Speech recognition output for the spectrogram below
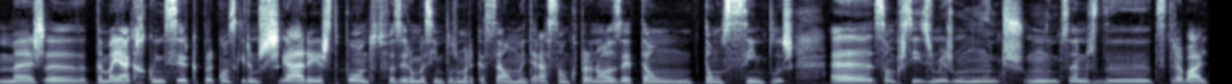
mas uh, também há que reconhecer que para conseguirmos chegar a este ponto de fazer uma simples marcação, uma interação que para nós é tão, tão simples, uh, são precisos mesmo muitos, muitos anos de, de trabalho.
